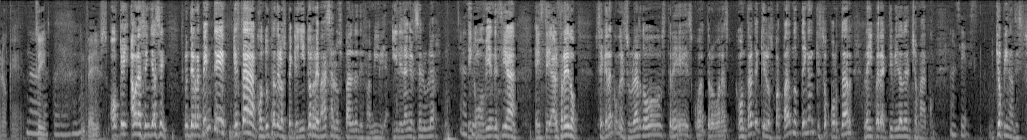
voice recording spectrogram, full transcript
creo que Nada sí, entre ellos. Ok, ahora se de repente esta conducta de los pequeñitos rebasa a los padres de familia y le dan el celular. Así y como es. bien decía este Alfredo, se quedan con el celular dos, tres, cuatro horas, con tal de que los papás no tengan que soportar la hiperactividad del chamaco. Así es. ¿Qué opinas de esto?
